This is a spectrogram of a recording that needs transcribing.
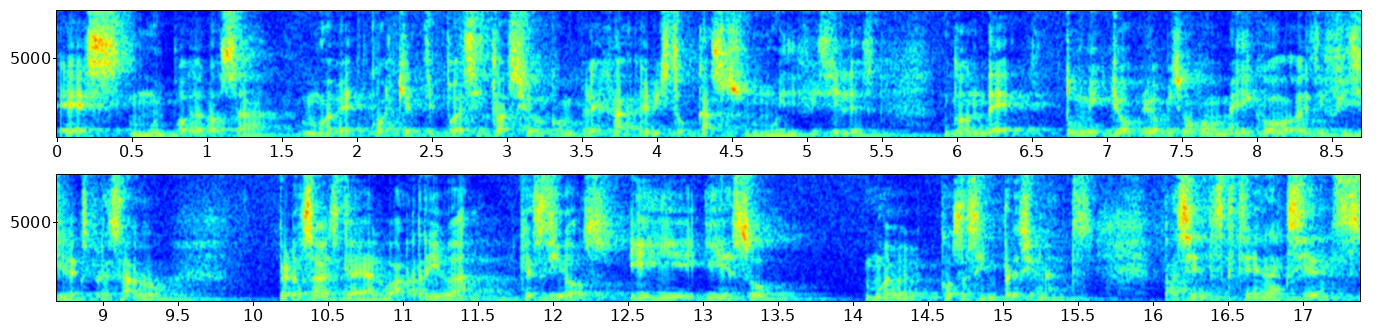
es muy poderosa, mueve cualquier tipo de situación compleja. He visto casos muy difíciles donde tú, yo, yo mismo como médico es difícil expresarlo, pero sabes que hay algo arriba, que es Dios, y, y eso mueve cosas impresionantes. Pacientes que tienen accidentes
